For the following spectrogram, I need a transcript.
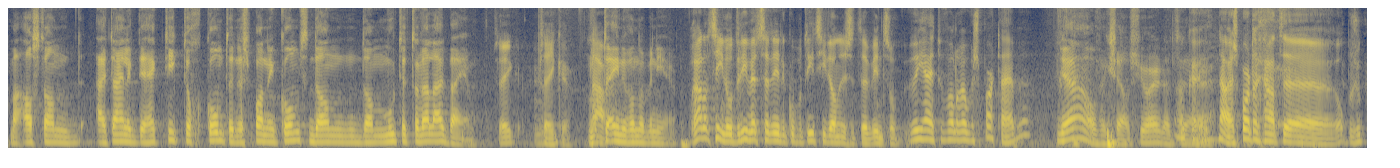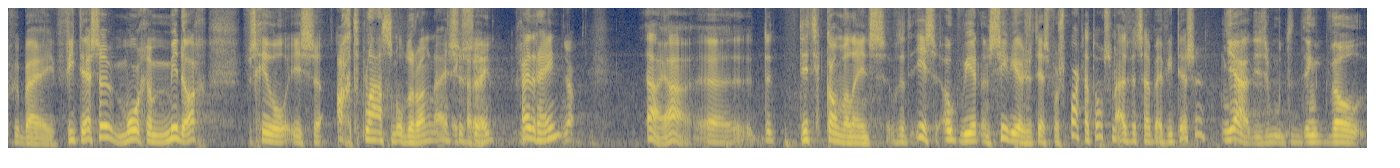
Maar als dan uiteindelijk de hectiek toch komt en de spanning komt... dan, dan moet het er wel uit bij hem. Zeker. Zeker. Nou, op de een of andere manier. We gaan het zien. Nog drie wedstrijden in de competitie, dan is het uh, winst op. Wil jij toevallig over Sparta hebben? Ja, of Excelsior. Oké. Okay. Uh... Nou, Sparta gaat uh, op bezoek bij Vitesse. Morgenmiddag. Verschil is acht plaatsen op de ranglijst. Ik dus, ga erheen. Ga je erheen? Ja. Nou ja, uh, dit kan wel eens... Of het is ook weer een serieuze test voor Sparta, toch? Zo'n uitwedstrijd bij Vitesse? Ja, dus moeten denk ik wel...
